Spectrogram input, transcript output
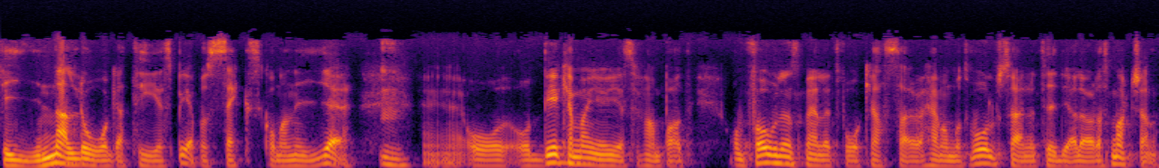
Fina låga TSB på 6,9. Mm. Eh, och, och, det kan man ju ge sig fan på att om Foden smäller två kassar hemma mot Wolves här nu tidiga lördagsmatchen.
